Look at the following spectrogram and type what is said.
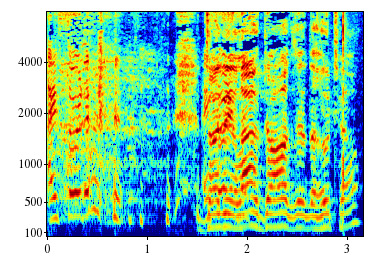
I sort of. I Do sort they allow dogs at the hotel?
